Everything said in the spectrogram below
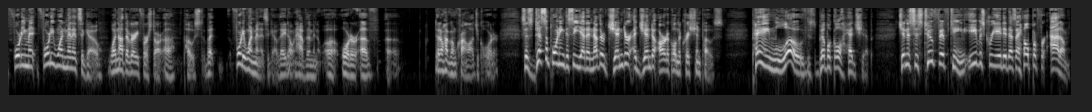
40 41 minutes ago. Well, not the very first uh, post, but 41 minutes ago. They don't have them in uh, order of, uh, they don't have them in chronological order. It says, disappointing to see yet another gender agenda article in the Christian Post. Payne loathes biblical headship. Genesis 2.15, Eve is created as a helper for Adam.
